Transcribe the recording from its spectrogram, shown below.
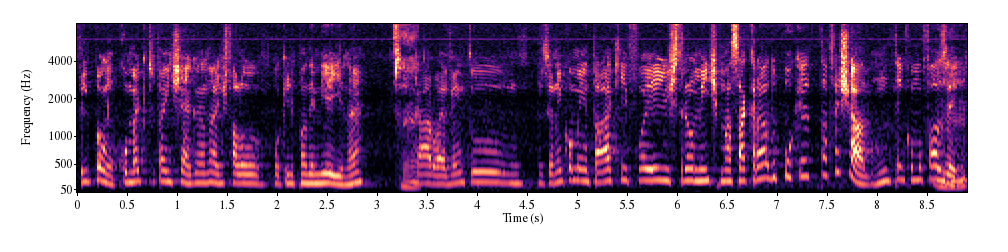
Filipão, como é que tu está enxergando? A gente falou um pouquinho de pandemia aí, né? Certo. Cara, o evento, não precisa nem comentar que foi extremamente massacrado porque está fechado, não tem como fazer. Uhum.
